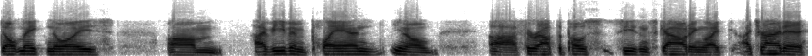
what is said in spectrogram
don't make noise. Um, I've even planned, you know, uh, throughout the postseason scouting, like I try to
